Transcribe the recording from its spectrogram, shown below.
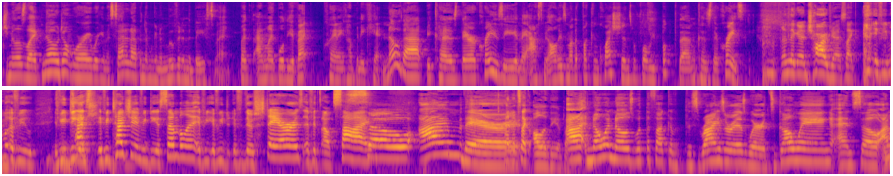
jamila's like no don't worry we're going to set it up and then we're going to move it in the basement but i'm like well the event planning company can't know that because they're crazy and they asked me all these motherfucking questions before we booked them because they're crazy and they're gonna charge us like if you if you if, you, you de- touch- if you touch it if you deassemble it if you if you if there's stairs if it's outside so i'm there and it's like all of the above. uh, no one knows what the fuck of this riser is where it's going and so I'm,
